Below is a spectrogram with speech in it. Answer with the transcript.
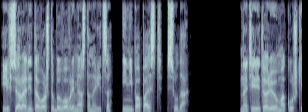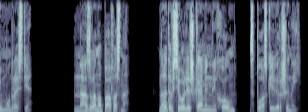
И все ради того, чтобы вовремя остановиться и не попасть сюда, на территорию макушки мудрости. Названо пафосно, но это всего лишь каменный холм с плоской вершиной.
